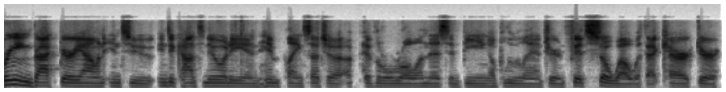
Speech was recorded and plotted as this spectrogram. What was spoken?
bringing back Barry Allen into into continuity and him playing such a, a pivotal role in this and being a Blue Lantern fits so well with that character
